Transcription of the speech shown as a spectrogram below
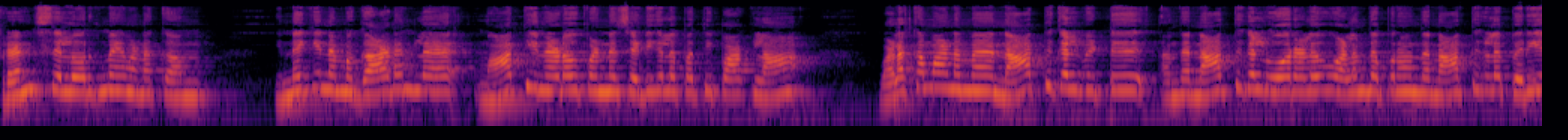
ஃப்ரெண்ட்ஸ் எல்லோருக்குமே வணக்கம். இன்றைக்கி நம்ம கார்டனில் மாற்றி நடவு பண்ண செடிகளை பற்றி பார்க்கலாம். வழக்கமாக நம்ம நாற்றுகள் விட்டு அந்த நாற்றுகள் ஓரளவு வளர்ந்தப்புறம் அந்த நாற்றுகளை பெரிய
